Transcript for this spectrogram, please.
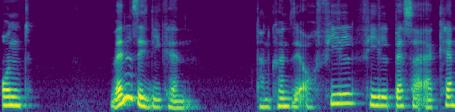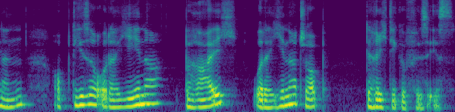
Und wenn sie die kennen, dann können sie auch viel, viel besser erkennen, ob dieser oder jener Bereich oder jener Job der richtige für sie ist.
